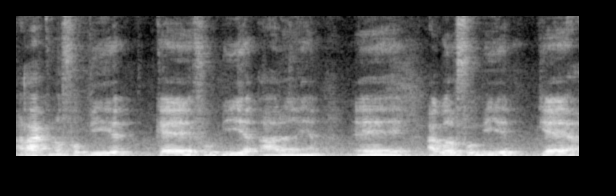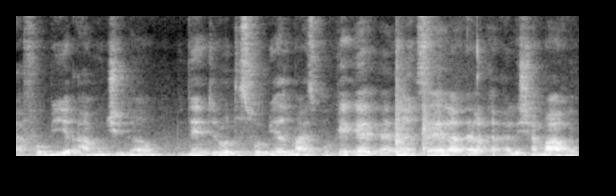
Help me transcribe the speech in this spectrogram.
Aracnofobia, que é fobia aranha, é, agorafobia, que é a fobia à multidão, dentre outras fobias mais. Porque que é, antes ela, ela, eles chamavam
